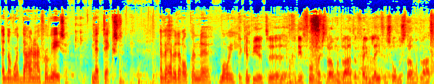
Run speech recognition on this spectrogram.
En dan wordt daarnaar verwezen met tekst. En we hebben daar ook een eh, mooi... Ik heb hier het, eh, het gedicht voor mij, Stromend Water. Geen leven zonder stromend water.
